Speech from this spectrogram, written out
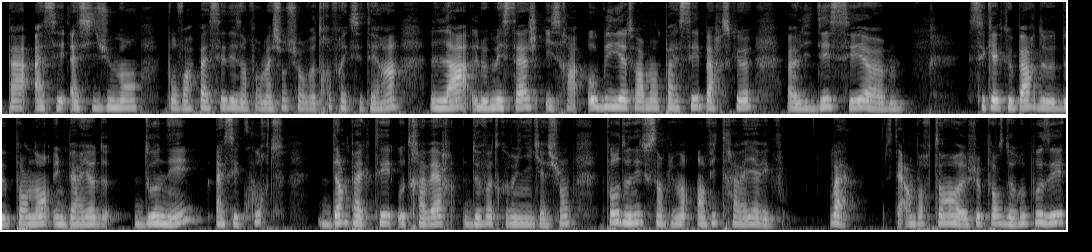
pas assez assidûment pour voir passer des informations sur votre offre, etc., là, le message, il sera obligatoirement passé parce que euh, l'idée, c'est euh, c'est quelque part de, pendant une période donnée, assez courte, d'impacter au travers de votre communication pour donner tout simplement envie de travailler avec vous. Voilà, c'était important, euh, je pense, de reposer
